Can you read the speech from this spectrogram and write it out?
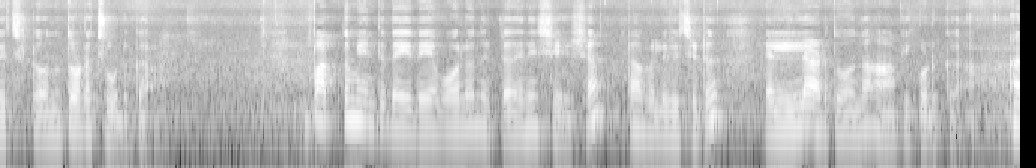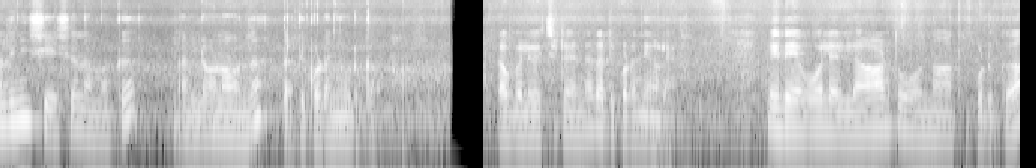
വെച്ചിട്ട് ഒന്ന് തുടച്ചു കൊടുക്കുക. പത്ത് മിനിറ്റ് ദേ ഇതേപോലെ ഒന്ന് ഇട്ടതിന് ശേഷം ടവൽ വെച്ചിട്ട് എല്ലായിടത്തും ഒന്ന് ആക്കി കൊടുക്കുക. അതിന് ശേഷം നമുക്ക് നല്ലോണം ഒന്ന് തട്ടിക്കുടഞ്ഞു കൊടുക്കുക ടവൽ വെച്ചിട്ട് തന്നെ തട്ടിക്കുടഞ്ഞ് കളയാം. അപ്പോൾ ഇതേപോലെ എല്ലായിടത്തും ഒന്ന് ആക്കി കൊടുക്കുക.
